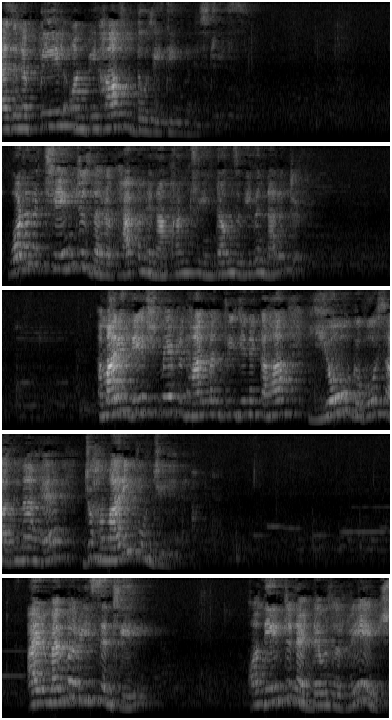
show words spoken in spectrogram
as an appeal on behalf of those 18 ministries. What are the changes that have happened in our country in terms of even narrative? हमारे देश में प्रधानमंत्री जी ने कहा योग वो साधना है जो हमारी पूंजी है I remember recently on the internet there was a rage.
